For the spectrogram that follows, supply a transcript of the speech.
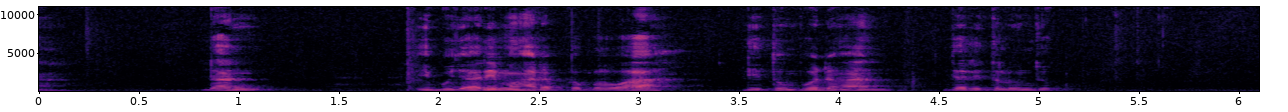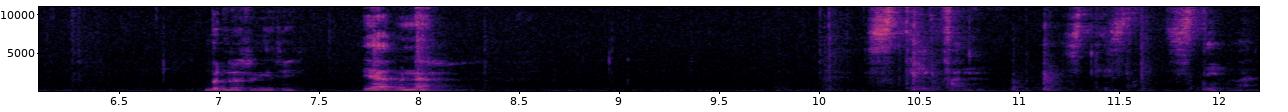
Nah, dan ibu jari menghadap ke bawah, ditumpu dengan jari telunjuk. Bener gini. Ya, benar. Stephen. Stephen. Stephen.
